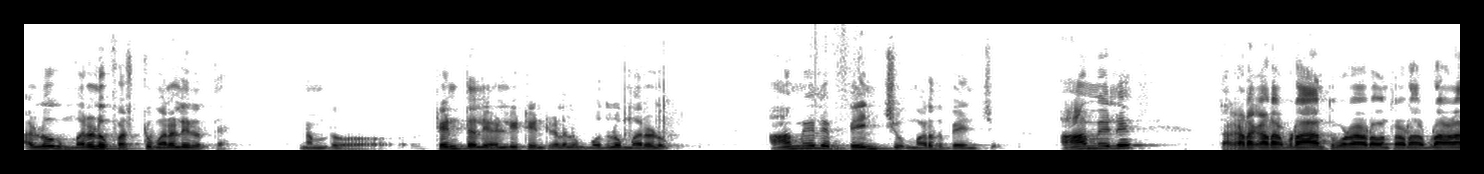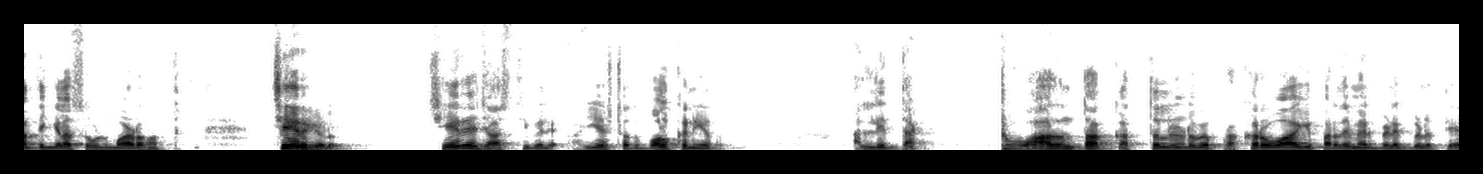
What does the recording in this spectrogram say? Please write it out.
ಅಲ್ಲೋಗಿ ಮರಳು ಫಸ್ಟು ಮರಳಿರುತ್ತೆ. ನಮ್ಮದು ಟೆಂಟಲ್ಲಿ ಹಳ್ಳಿ ಟೆಂಟ್ಗಳಲ್ಲಿ ಮೊದಲು ಮರಳು. ಆಮೇಲೆ ಬೆಂಚು ಮರದ ಬೆಂಚು ಆಮೇಲೆ ತಗಡ ಗಡ ಬಡ ಅಂತ ಓಡಾಡುವಂಥ ಬಡ ಅಂತ ಹಿಂಗೆಲ್ಲ ಸೌಂಡ್ ಮಾಡುವಂಥ ಚೇರ್ಗಳು ಚೇರೇ ಜಾಸ್ತಿ ಬೆಲೆ ಹೈಯೆಸ್ಟ್ ಅದು ಬಾಲ್ಕನಿ ಅದು. ಅಲ್ಲಿ ದಟ್ಟವಾದಂಥ ಕತ್ತಲ ನಡುವೆ ಪ್ರಖರವಾಗಿ ಪರದೆ ಮೇಲೆ ಬೆಳಕು ಬೀಳುತ್ತೆ.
